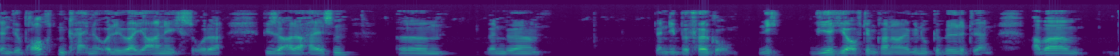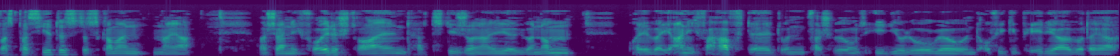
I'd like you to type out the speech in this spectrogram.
Denn wir brauchten keine Oliver Janichs oder wie sie alle heißen, ähm, wenn wir, wenn die Bevölkerung, nicht wir hier auf dem Kanal genug gebildet werden. Aber was passiert ist, das kann man, naja, wahrscheinlich freudestrahlend hat die Journalie übernommen. Oliver Janich verhaftet und Verschwörungsideologe und auf Wikipedia wird er ja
